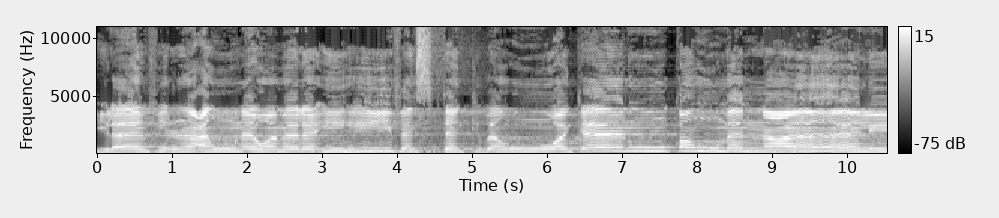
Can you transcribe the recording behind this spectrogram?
إلى فرعون وملئه فاستكبروا وكانوا قوما عالين.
